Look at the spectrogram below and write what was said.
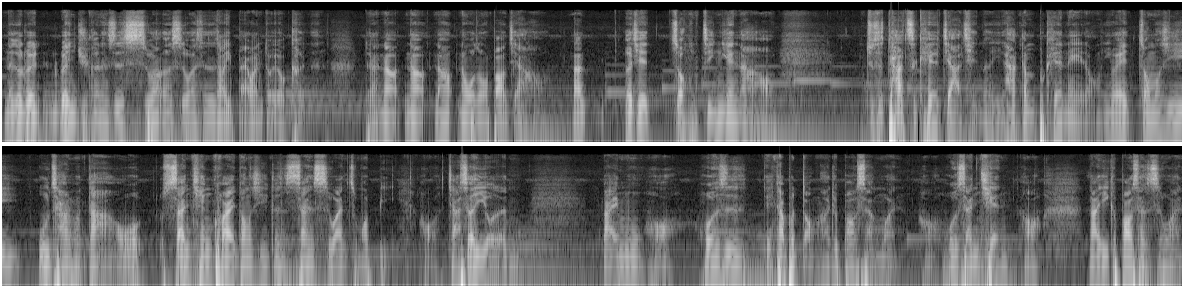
那个 range 可能是十万、二十万，甚至到一百万都有可能。对啊，那那那那我怎么报价哈？那而且这种经验啊哈，就是他只 care 价钱而已，他根本不 care 内容，因为这种东西误差那么大，我三千块的东西跟三十万怎么比？好，假设有人白目哈，或者是他不懂，他就报三万好，或三千好，那一个报三十万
